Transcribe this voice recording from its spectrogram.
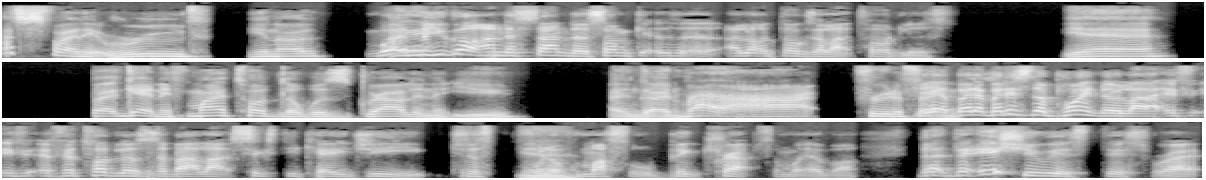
I just find it rude, you know? Well, And- you got to understand though. Some a lot of dogs are like toddlers. Yeah. But again, if my toddler was growling at you and going rah, rah, rah, through the fence, Yeah, but but it's the point though. Like if if, if a toddler's about like sixty kg, just full Yeah. of muscle, big traps and whatever. The the issue is this, right?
